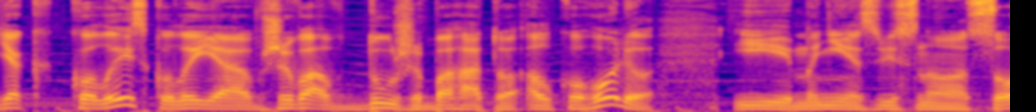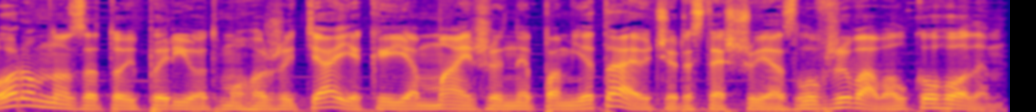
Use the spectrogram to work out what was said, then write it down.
Як колись, коли я вживав дуже багато алкоголю, і мені, звісно, соромно за той період мого життя, який я майже не пам'ятаю через те, що я зловживав алкоголем.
